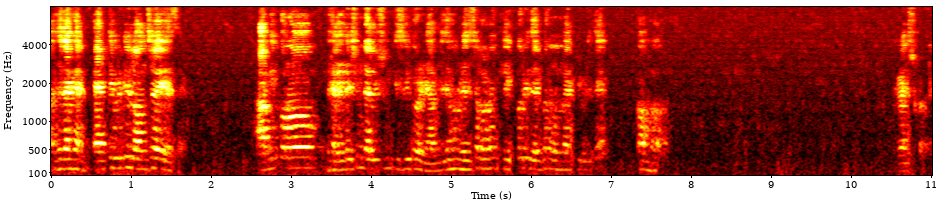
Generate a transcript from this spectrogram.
আচ্ছা দেখেন অ্যাক্টিভিটি লঞ্চ হয়ে গেছে। আমি কোনো ভ্যালিডেশন ভ্যালিডেশন কিছুই করিনি। আমি যখন রেজিস্টার বাটন ক্লিক করি, দেখবেন অন্য অ্যাক্টিভিটিতে ক্র্যাশ করে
